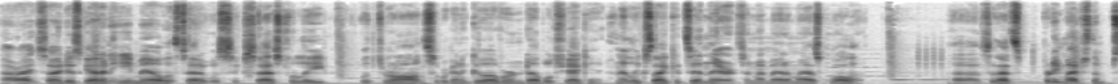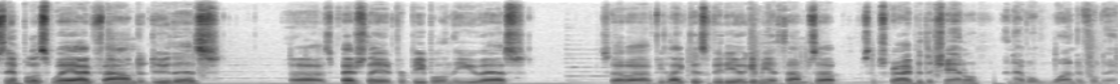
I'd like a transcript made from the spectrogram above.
All right, so I just got an email that said it was successfully withdrawn. So we're going to go over and double check it. And it looks like it's in there. It's in my MetaMask wallet. Uh, so that's pretty much the simplest way I've found to do this, uh, especially for people in the US. So uh, if you like this video, give me a thumbs up, subscribe to the channel, and have a wonderful day.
